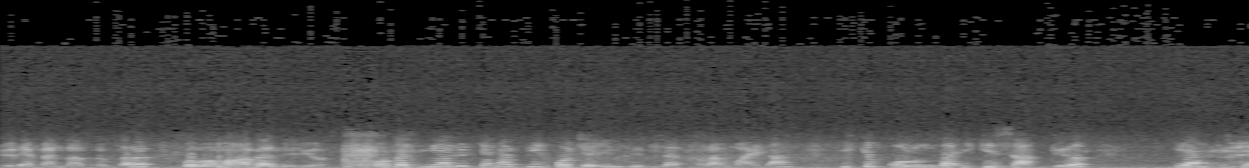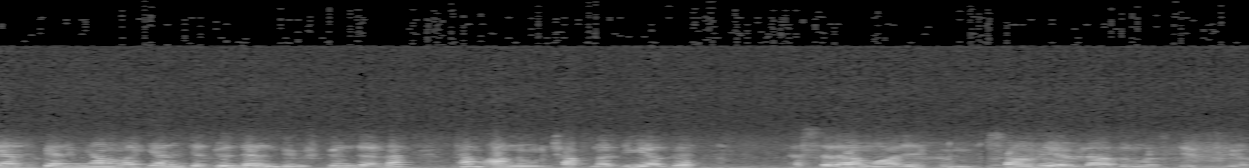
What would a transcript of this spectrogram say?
diyor Efendi Hazretleri. Babama haber veriyor. Orada dinlenirken bir hoca indirdiler tramvaydan. İki kolunda iki zat diyor. Geldi geldi benim yanıma gelince gönderin demiş gönderler. Tam alnımın çapına dinledi. Esselamu Aleyküm Sami evladımız diyor.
